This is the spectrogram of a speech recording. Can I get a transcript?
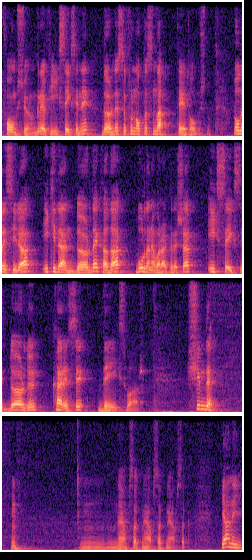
fonksiyonun grafiği x ekseni 4'e 0 noktasında teğet olmuştu. Dolayısıyla 2'den 4'e kadar burada ne var arkadaşlar? x eksi 4'ün karesi dx var. Şimdi hmm, ne yapsak ne yapsak ne yapsak. Yani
